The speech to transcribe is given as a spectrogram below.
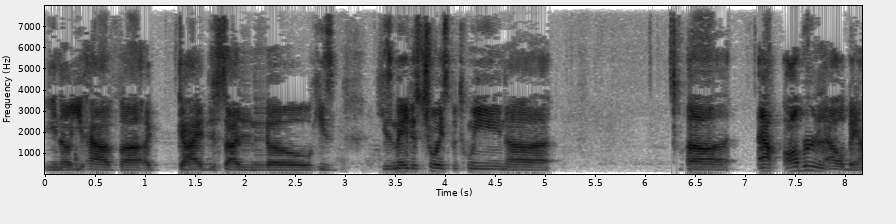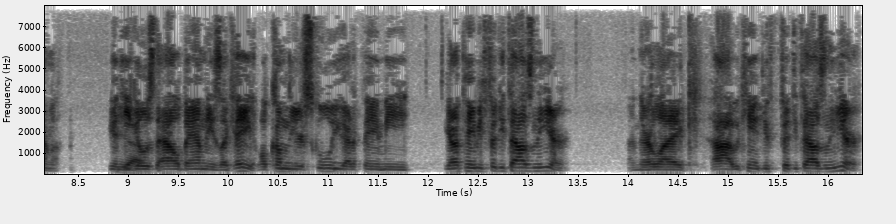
You know, you have uh, a guy deciding to go. He's he's made his choice between uh, uh, Auburn and Alabama, and Yeah. he goes to Alabama. and He's like, "Hey, I'll come to your school. You got to pay me. You got to pay me fifty thousand a year." And they're like, "Ah, we can't do fifty thousand a year.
